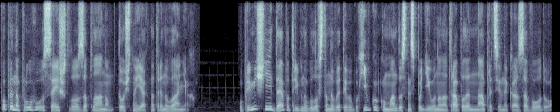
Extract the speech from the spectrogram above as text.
Попри напругу, усе йшло за планом, точно як на тренуваннях. У приміщенні, де потрібно було встановити вибухівку, командос несподівано натрапили на працівника заводу.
